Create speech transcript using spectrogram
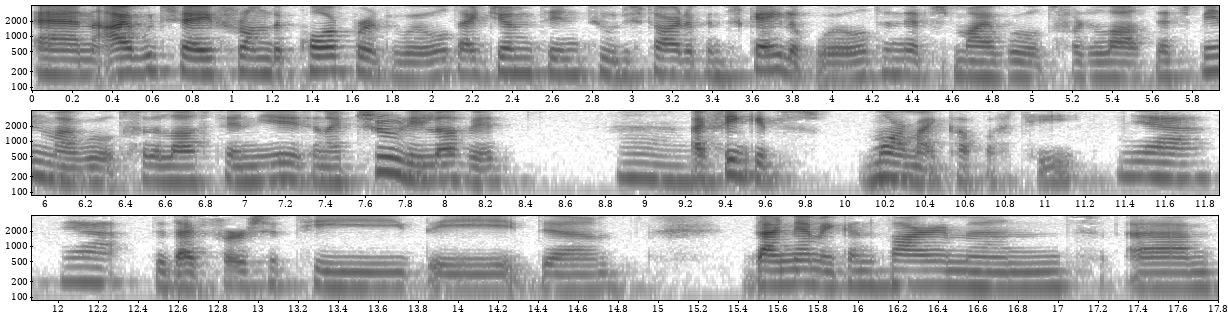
And I would say from the corporate world, I jumped into the startup and scale up world. And that's my world for the last, that's been my world for the last 10 years. And I truly love it. Mm. I think it's more my cup of tea. Yeah, yeah. The diversity, the, the dynamic environment, um,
